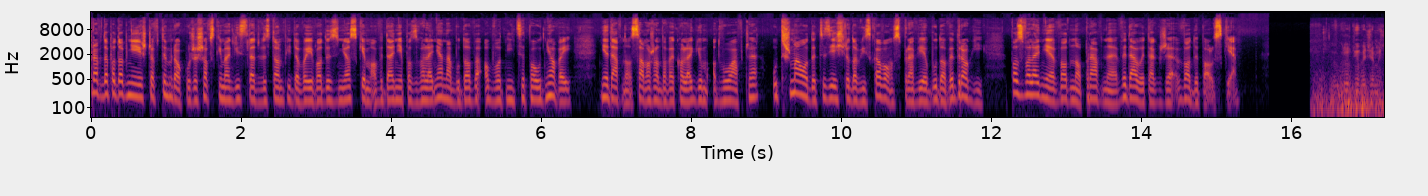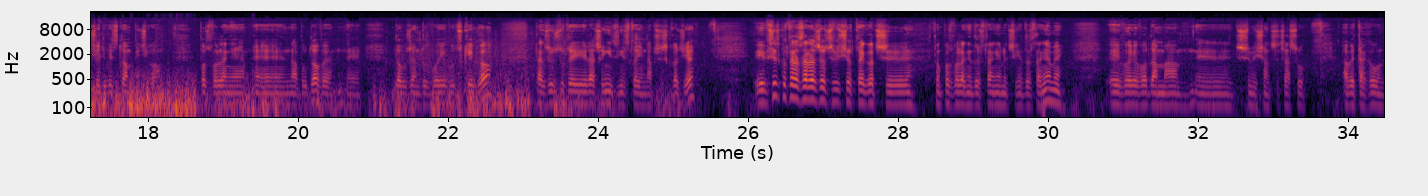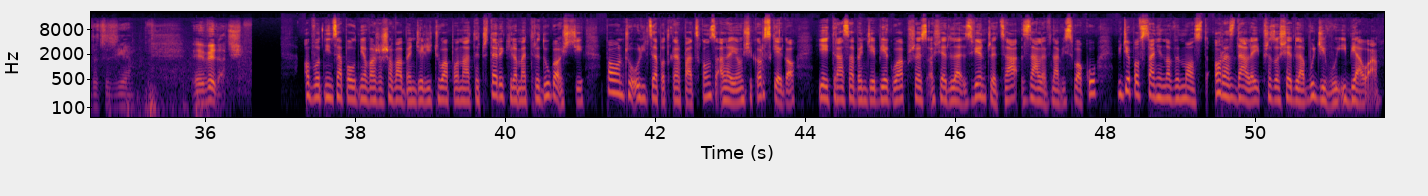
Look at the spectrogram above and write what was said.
Prawdopodobnie jeszcze w tym roku rzeszowski magistrat wystąpi do wojewody z wnioskiem o wydanie pozwolenia na budowę obwodnicy południowej. Niedawno samorządowe kolegium odwoławcze utrzymało decyzję środowiskową w sprawie budowy drogi. Pozwolenie wodnoprawne wydały także Wody Polskie. W grudniu będziemy chcieli wystąpić o pozwolenie e, na budowę e, do Urzędu Wojewódzkiego. Także już tutaj raczej nic nie stoi na przeszkodzie. Wszystko teraz zależy oczywiście od tego, czy to pozwolenie dostaniemy, czy nie dostaniemy. E, Wojewoda ma e, trzy miesiące czasu, aby taką decyzję e, wydać. Obwodnica południowa Rzeszowa będzie liczyła ponad 4 km długości. Połączy ulicę Podkarpacką z Aleją Sikorskiego. Jej trasa będzie biegła przez osiedle Zwięczyca, Zalew na Wisłoku, gdzie powstanie nowy most oraz dalej przez osiedla Budziwój i Biała.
